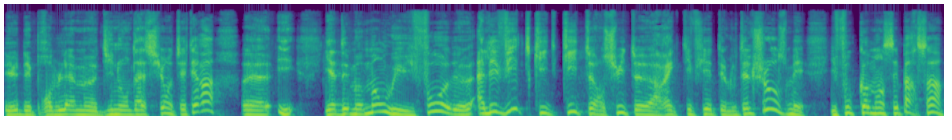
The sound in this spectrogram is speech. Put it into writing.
des, des problèmes d'inondation, etc. Euh, il, y a des moments où il faut euh, aller vite, quitte, quitte ensuite à rectifier telle ou telle chose, mais il faut commencer par ça.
